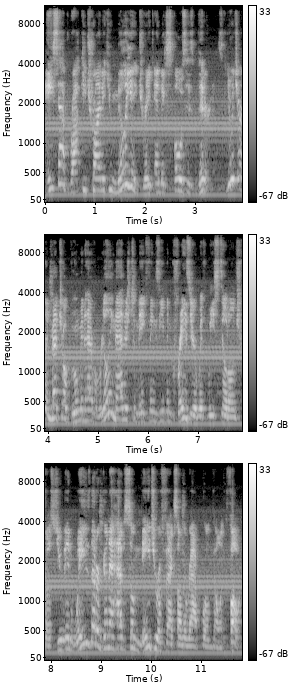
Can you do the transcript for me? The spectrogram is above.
ASAP Rocky trying to humiliate Drake and expose his bitterness, Future and Metro Boomin have really managed to make things even crazier with We Still Don't Trust You in ways that are gonna have some major effects on the rap world going forward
